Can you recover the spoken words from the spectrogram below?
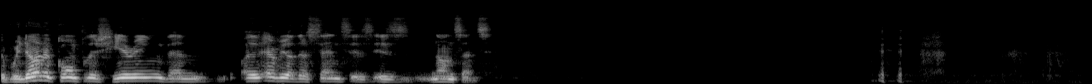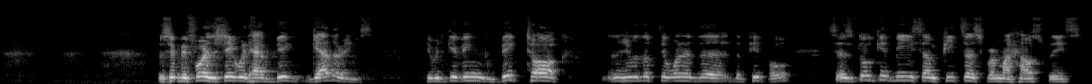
If we don't accomplish hearing then every other sense is, is nonsense. You see before the shaykh would have big gatherings, he would giving big talk and he would look to one of the, the people, says, go get me some pizzas for my house please.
